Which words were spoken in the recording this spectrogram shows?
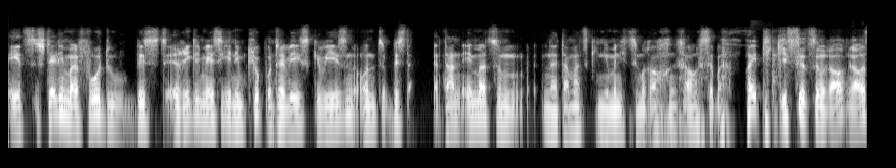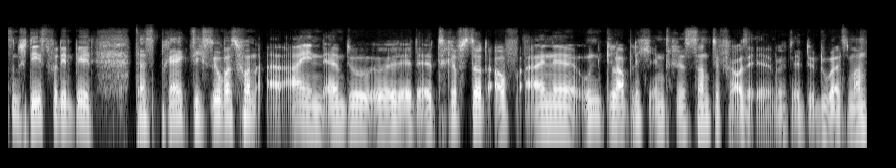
jetzt stell dir mal vor, du bist regelmäßig in dem Club unterwegs gewesen und bist dann immer zum, na damals ging immer nicht zum Rauchen raus, aber heute gehst du zum Rauchen raus und stehst vor dem Bild. Das prägt sich sowas von ein. Ähm, du äh, äh, triffst dort auf eine unglaublich interessante Frau, äh, du, als Mann,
